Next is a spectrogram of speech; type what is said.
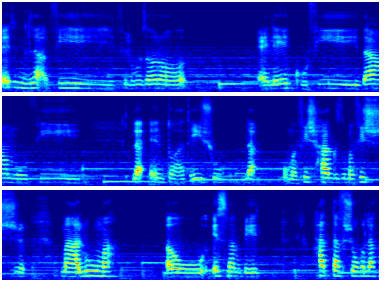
لقيت إن لأ في في الوزارة علاج وفي دعم وفي لأ أنتوا هتعيشوا. لأ ومفيش حجز ومفيش معلومة أو اسمك بيت. حتى في شغلك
